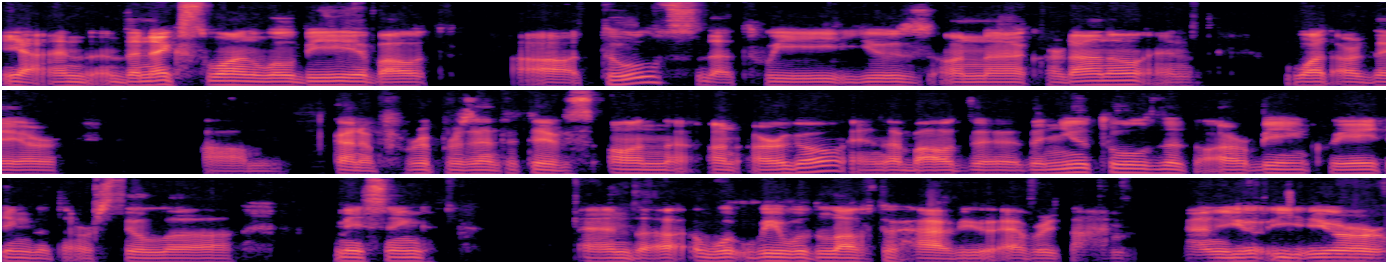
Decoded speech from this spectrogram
yeah, and the next one will be about uh, tools that we use on uh, Cardano and what are their um, kind of representatives on on Ergo and about the the new tools that are being creating that are still uh, missing. And uh, w- we would love to have you every time. And you you're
